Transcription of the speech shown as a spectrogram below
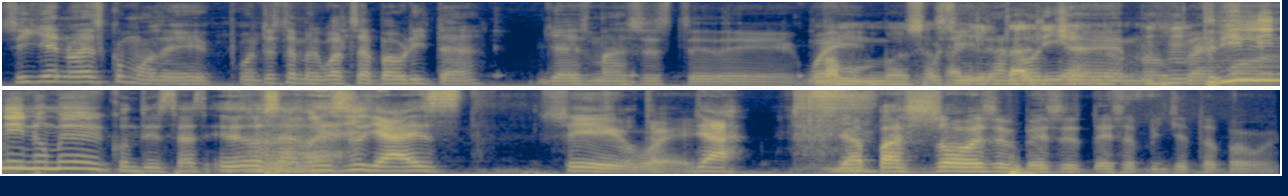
Sí, ya no es como de, contéstame el WhatsApp ahorita, ya es más este de, güey, Vamos a pues, salir la tal día, noche ¿no? te vi en vemos. línea y no me contestas. Eh, O sea, Ah. eso ya es... Sí, güey. Ya. Ya pasó ese, ese- esa pinche etapa, güey.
